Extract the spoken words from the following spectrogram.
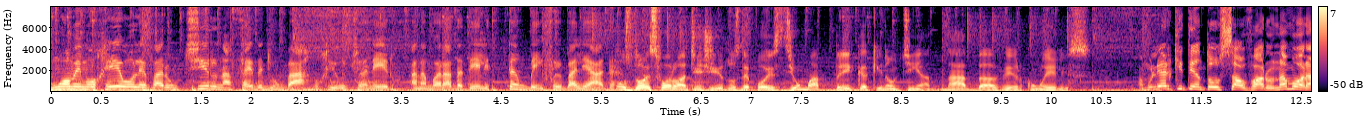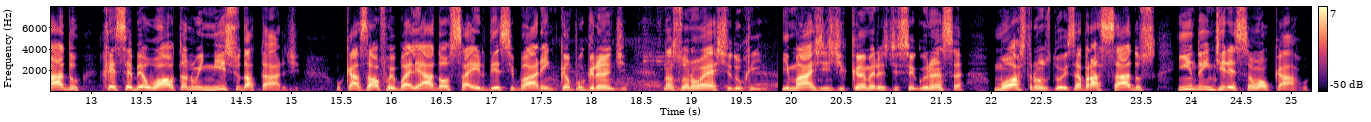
Um homem morreu ao levar um tiro na saída de um bar no Rio de Janeiro. A namorada dele também foi baleada. Os dois foram atingidos depois de uma briga que não tinha nada a ver com eles. A mulher que tentou salvar o namorado recebeu alta no início da tarde. O casal foi baleado ao sair desse bar em Campo Grande, na zona oeste do Rio. Imagens de câmeras de segurança mostram os dois abraçados indo em direção ao carro.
